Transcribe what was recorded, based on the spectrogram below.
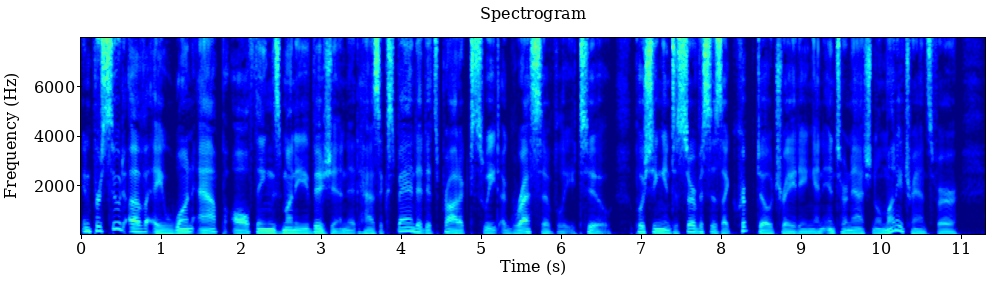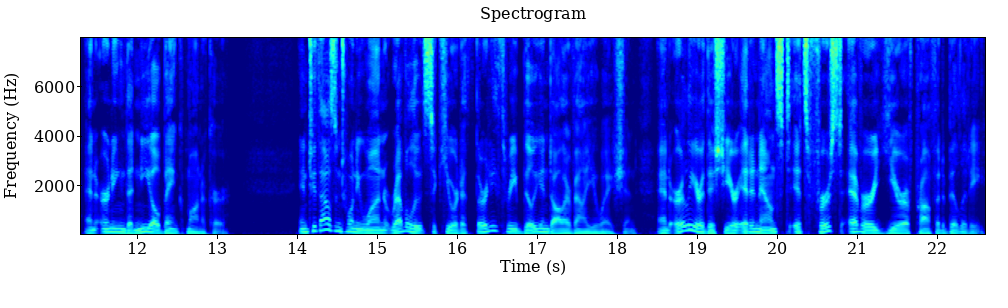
In pursuit of a one app, all things money vision, it has expanded its product suite aggressively too, pushing into services like crypto trading and international money transfer and earning the neobank moniker. In 2021, Revolut secured a $33 billion valuation, and earlier this year it announced its first ever year of profitability.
